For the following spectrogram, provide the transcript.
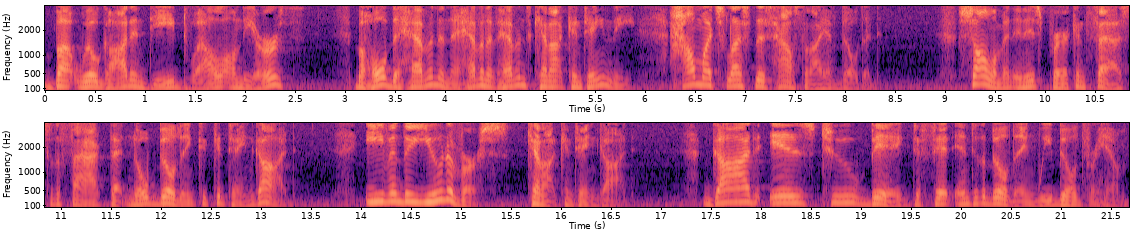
But will God indeed dwell on the earth? Behold, the heaven and the heaven of heavens cannot contain thee. How much less this house that I have builded? Solomon, in his prayer, confessed to the fact that no building could contain God. Even the universe cannot contain God. God is too big to fit into the building we build for him.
